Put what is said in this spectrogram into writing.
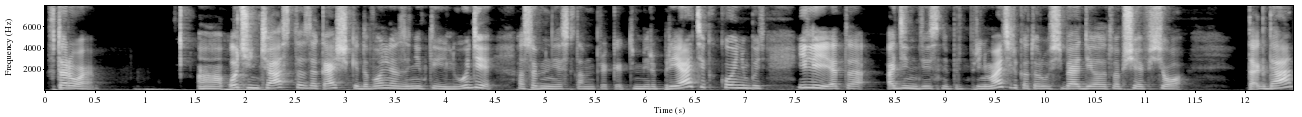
Второе. А, очень часто заказчики довольно занятые люди, особенно если там, например, это мероприятие какое-нибудь, или это один единственный предприниматель, который у себя делает вообще все. Тогда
